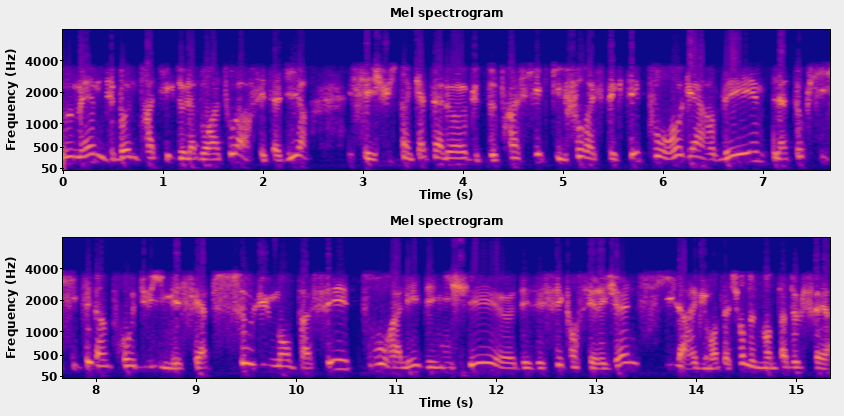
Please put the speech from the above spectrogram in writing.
eux-mêmes des bonnes pratiques de laboratoire, c'est-à-dire c'est juste un catalogue de principes qu'il faut respecter pour regarder la toxicité d'un produit, mais c'est absolument pas fait pour aller dénicher euh, des effets cancérigènes si la réglementation ne demande pas de le faire.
